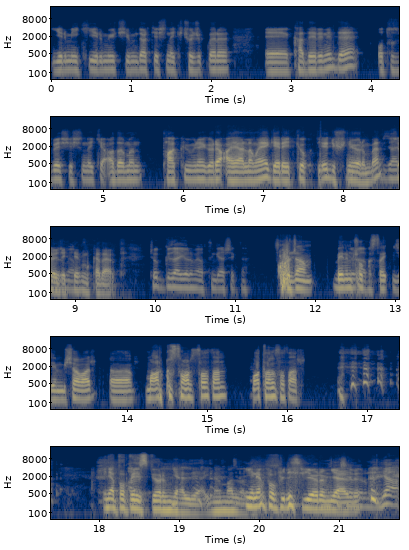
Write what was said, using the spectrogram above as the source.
22, 23, 24 yaşındaki çocukları e, kaderini de 35 yaşındaki adamın takvimine göre ayarlamaya gerek yok diye düşünüyorum ben. Güzel Söyleyeceklerim bu kadardı. Çok güzel yorum yaptın gerçekten. Hocam benim Buyur çok abi. kısa diyeceğim bir şey var. Ee, Marcus Smart satan vatanı satar. Yine popülist bir yorum geldi ya. İnanılmaz bak. Yine popülist bir yorum geldi. Ya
